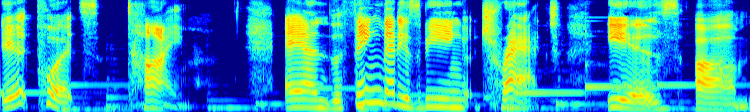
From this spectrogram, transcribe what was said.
it puts time and the thing that is being tracked is um,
